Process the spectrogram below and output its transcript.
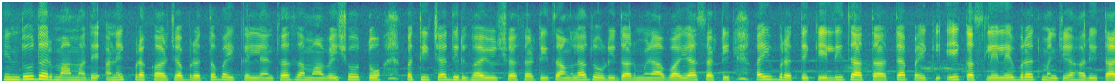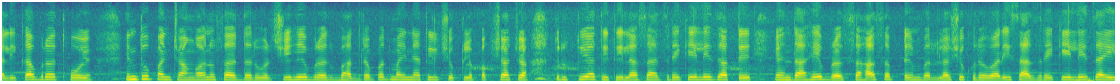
हिंदू धर्मामध्ये अनेक प्रकारच्या व्रतवैकल्यांचा समावेश होतो. पतीच्या दीर्घायुष्यासाठी चांगला जोडीदार मिळावा यासाठी काही व्रते केली जातात. त्यापैकी एक असलेले व्रत म्हणजे हरितालिका व्रत होय. हिंदू पंचांगानुसार दरवर्षी हे व्रत भाद्रपद महिन्यातील शुक्ल पक्षाच्या तृतीया तिथीला साजरे केले जाते. यंदा हे व्रत सहा सप्टेंबरला शुक्रवारी साजरे केले जाईल.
